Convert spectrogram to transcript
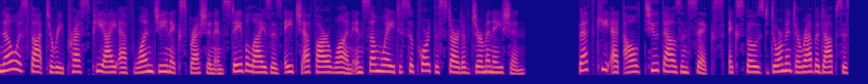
NO is thought to repress PIF1 gene expression and stabilizes HFR1 in some way to support the start of germination. Bethke et al. 2006 exposed dormant Arabidopsis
